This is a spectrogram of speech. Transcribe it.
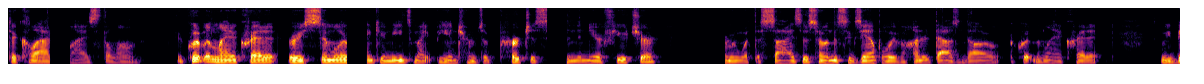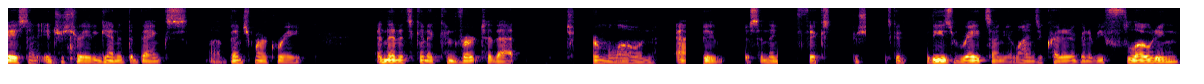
to collateralize the loan equipment line of credit very similar i think your needs might be in terms of purchase in the near future determine what the size is so in this example we have a $100000 equipment line of credit it's going to be based on interest rate again at the bank's uh, benchmark rate and then it's going to convert to that term loan after this and then fixed interest rates. These rates on your lines of credit are going to be floating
